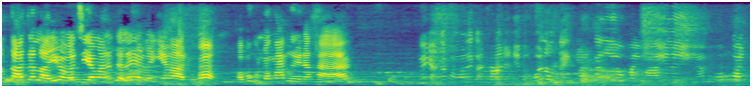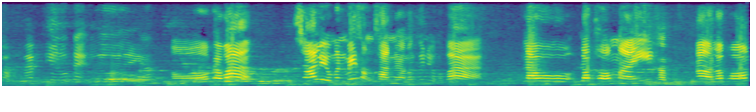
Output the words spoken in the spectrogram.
น้ำตาจะไหลแบบว่าเชียร์มาตั้งแต่แรกอะไรอย่างเงี้ยค่ะหนูก็ขอบพระคุณมากๆเลยนะคะไม่อยากจะบอกอะไรกับชาวเนี่ยที่บอกว่าเราแต่งงานกันเร็วไปไหมอะไรอย่างเงี้ยคบกันแบบแแป๊บเดียวแล้วแต่งเลยอะไรอย่างเงี้ยอ๋อแปลว่าช้าเร็วมันไม่สำคัญค่ะมันขึ้นอยู่กับว่า เราเราพร้อมไหมครับอ่าเราพร้อม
